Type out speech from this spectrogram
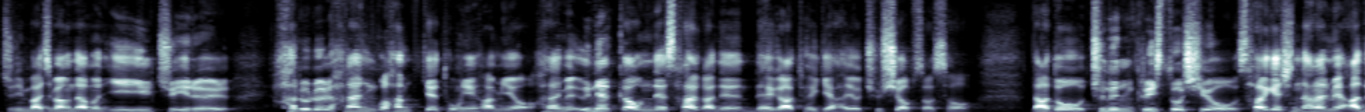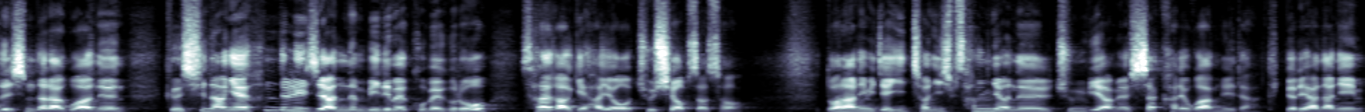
주님 마지막 남은 이 일주일을 하루를 하나님과 함께 동행하며 하나님의 은혜 가운데 살아가는 내가 되게 하여 주시옵소서. 나도 주는 그리스도시요 살아계신 하나님의 아들이신다라고 하는 그 신앙에 흔들리지 않는 믿음의 고백으로 살아가게 하여 주시옵소서. 또 하나님 이제 2023년을 준비하며 시작하려고 합니다. 특별히 하나님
